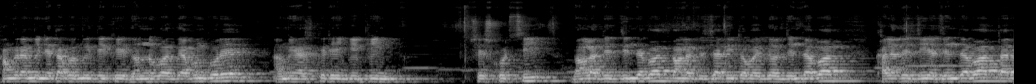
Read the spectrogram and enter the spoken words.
সংগ্রামী নেতাকর্মীদেরকে ধন্যবাদ জ্ঞাপন করে আমি আজকের এই ব্রিফিং শেষ করছি। বাংলাদেশ জিন্দাবাদ, বাংলাদেশ জাতীয়তাবাদী দল জিন্দাবাদ, খালেদা জিয়া জিন্দাবাদ, তার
